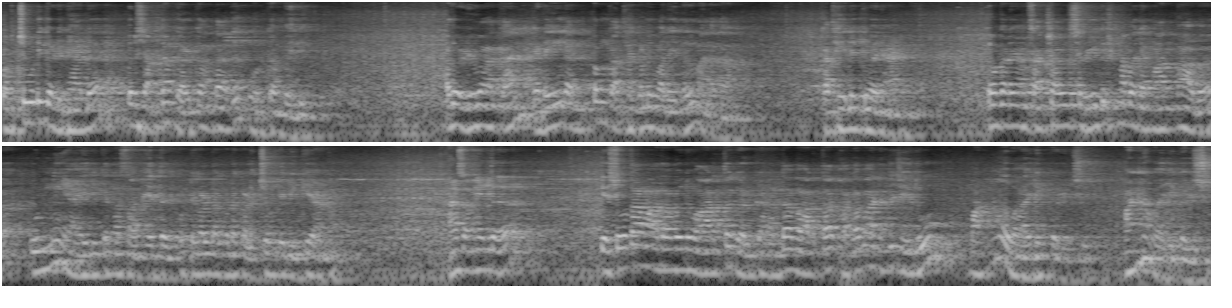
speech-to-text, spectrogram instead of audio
കുറച്ചുകൂടി കഴിഞ്ഞാൽ ഒരു ശബ്ദം കേൾക്കാം അത് ഓർക്കാൻ വരും. അത് ഒഴിവാക്കാൻ ഇടയിൽ അല്പം കഥകൾ പറയുന്നത് നല്ലതാണ്. കഥയിലേക്ക് വരാൻ നമുക്കറിയാം സാക്ഷാൽ ശ്രീകൃഷ്ണ പരമാത്മാവ് ഉണ്ണിയായിരിക്കുന്ന സമയത്ത് കുട്ടികളുടെ കൂടെ കളിച്ചുകൊണ്ടിരിക്കുകയാണ്. ആ സമയത്ത് യശോദാ മാതാവ് ഒരു വാർത്ത കേൾക്കണം എന്താ വാർത്ത? ഭഗവാൻ എന്ത് ചെയ്തു? മണ്ണ് വാരി കഴിച്ചു. മണ്ണ് വാരി കഴിച്ചു.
